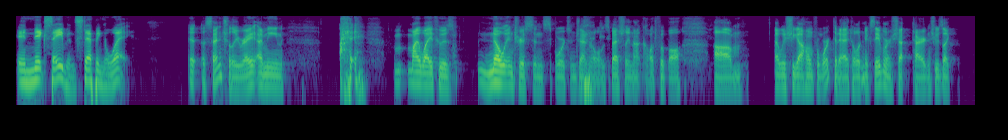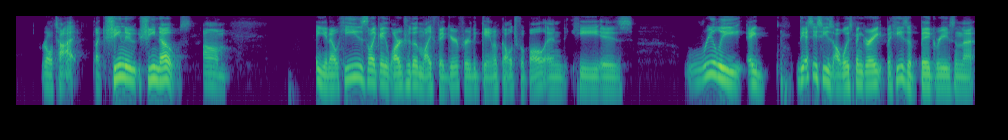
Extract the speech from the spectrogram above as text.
in Nick Saban stepping away. Essentially, right? I mean, I, my wife, who is no interest in sports in general, especially not college football. Um, I wish she got home from work today. I told her Nick Saban was tired, and she was like, "Roll Tide." Like she knew, she knows. Um, you know, he's like a larger than life figure for the game of college football, and he is really a. The SEC has always been great, but he's a big reason that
